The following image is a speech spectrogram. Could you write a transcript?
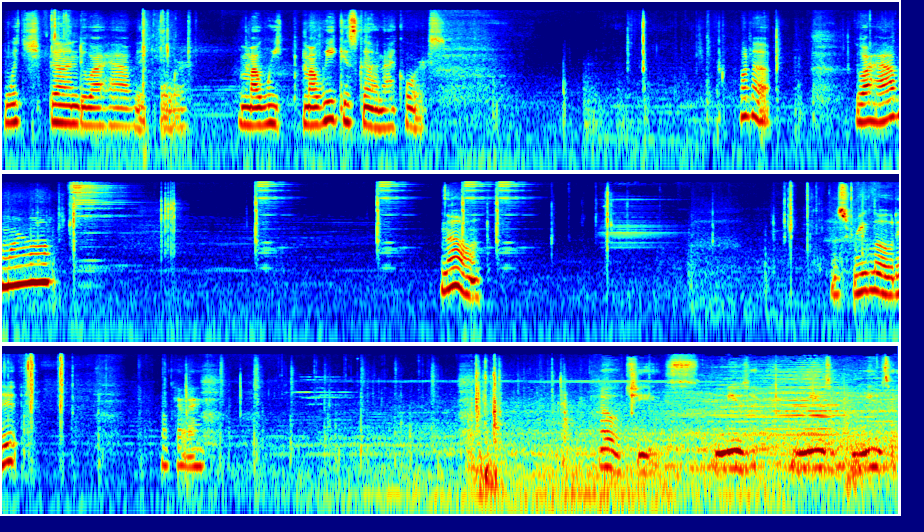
which gun do I have it for? My weak my weakest gun, of course. What up? Do I have more ammo? No. Let's reload it. Okay. Oh, jeez. Music, music, music.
